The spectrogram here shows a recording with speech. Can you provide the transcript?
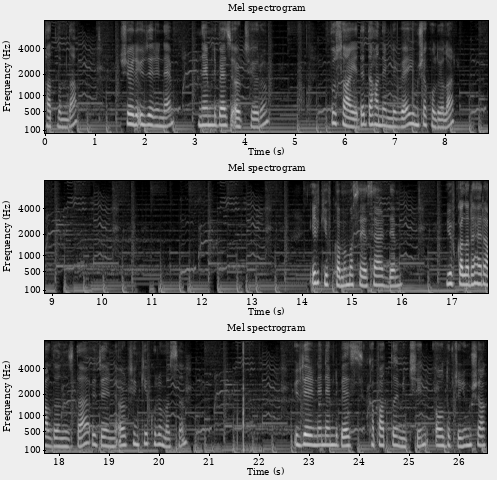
tatlımda. Şöyle üzerine nemli bez örtüyorum. Bu sayede daha nemli ve yumuşak oluyorlar. İlk yufkamı masaya serdim. Yufkaları her aldığınızda üzerine örtün ki kurumasın. Üzerine nemli bez kapattığım için oldukça yumuşak.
